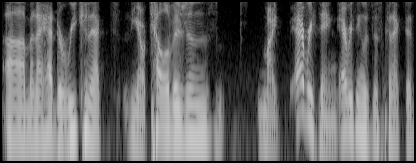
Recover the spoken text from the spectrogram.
Um, and I had to reconnect, you know, televisions, my everything, everything was disconnected.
